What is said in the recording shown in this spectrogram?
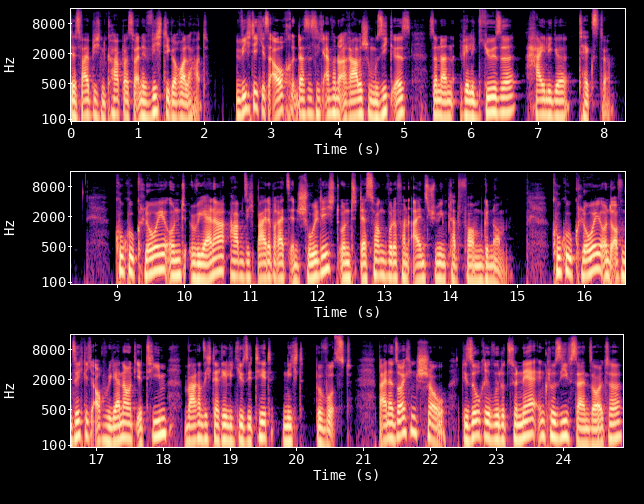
des weiblichen Körpers so eine wichtige Rolle hat. Wichtig ist auch, dass es nicht einfach nur arabische Musik ist, sondern religiöse, heilige Texte. Kuku Chloe und Rihanna haben sich beide bereits entschuldigt und der Song wurde von allen Streaming-Plattformen genommen. Kuku Chloe und offensichtlich auch Rihanna und ihr Team waren sich der Religiosität nicht bewusst. Bei einer solchen Show, die so revolutionär inklusiv sein sollte,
